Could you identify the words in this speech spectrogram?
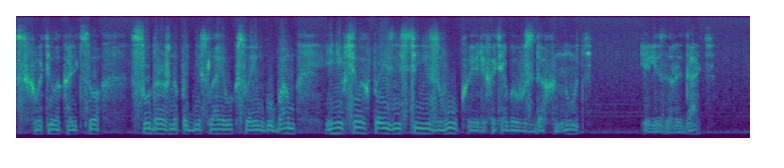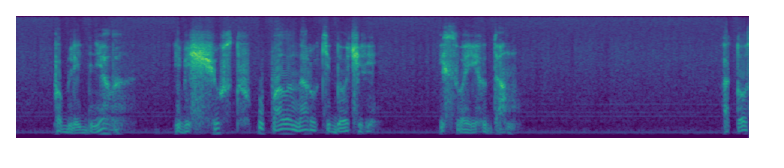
схватила кольцо, судорожно поднесла его к своим губам и не в силах произнести ни звука или хотя бы вздохнуть или зарыдать, побледнела и без чувств упала на руки дочери и своих дам. Атос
